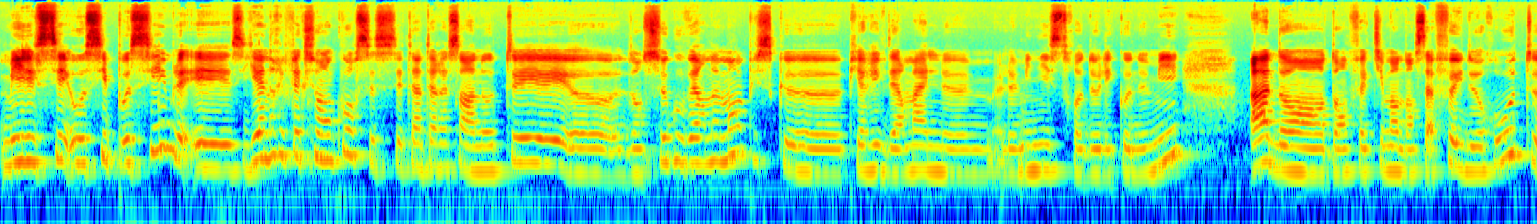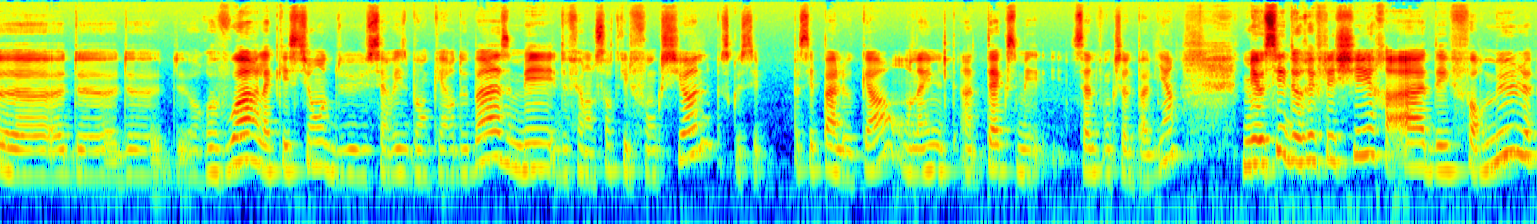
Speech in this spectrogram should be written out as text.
mais c'est aussi possible, et il y a une réflexion en cours, c'est intéressant à noter, euh, dans ce gouvernement, puisque Pierre-Yves Dermain, le, ministre de l'économie, a dans, effectivement dans sa feuille de route euh, de, de, revoir la question du service bancaire de base, mais de faire en sorte qu'il fonctionne, parce que c'est n'est pas le cas. On a un texte, mais ça ne fonctionne pas bien. Mais aussi de réfléchir à des formules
